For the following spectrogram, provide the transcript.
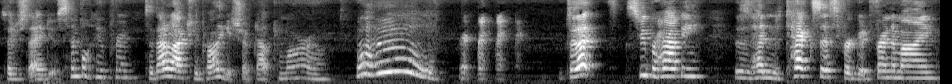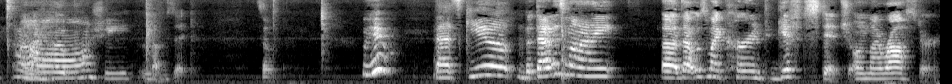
So I just I do a simple hoop frame. So that'll actually probably get shipped out tomorrow. Woohoo! So that's super happy. This is heading to Texas for a good friend of mine, and I hope she loves it. So, woohoo! That's cute. But that is my, uh, that was my current gift stitch on my roster.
